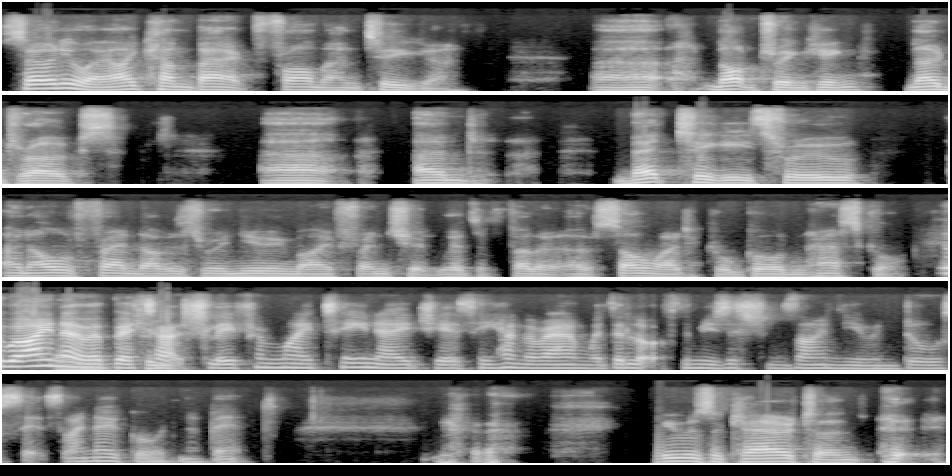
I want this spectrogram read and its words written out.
So, anyway, I come back from Antigua, uh, not drinking, no drugs, uh, and met Tiggy through an old friend I was renewing my friendship with, a fellow, a songwriter called Gordon Haskell. Who I know a bit actually from my teenage years. He hung around with a lot of the musicians I knew in Dorset, so I know Gordon a bit. Yeah. He was a character, and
